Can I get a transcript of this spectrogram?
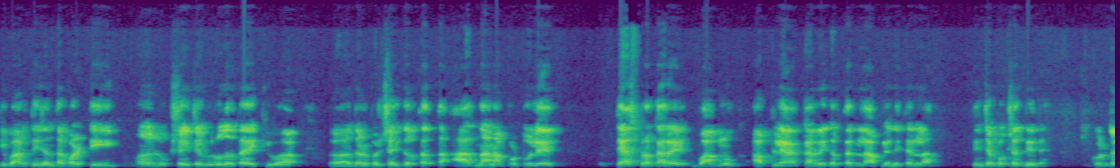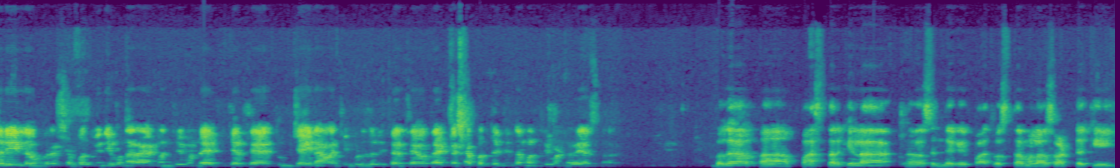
की भारतीय जनता पार्टी लोकशाहीच्या विरोधात आहे किंवा दडपशाही करतात तर आज नाना पटोले त्याच प्रकारे वागणूक आपल्या कार्यकर्त्यांना आपल्या नेत्यांना त्यांच्या पक्षात देत आहे कुठतरी लवकरच शपथविधी होणार आहे मंत्रिमंडळाची चर्चा आहे तुमच्याही नावाची कुठेतरी चर्चा होत आहे कशा पद्धतीचं मंत्रिमंडळ असणार? बघा पाच तारखेला संध्याकाळी पाच वाजता मला असं वाटतं की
